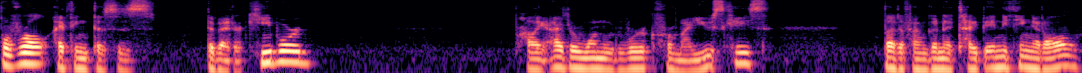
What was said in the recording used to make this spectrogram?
overall, I think this is the better keyboard. Probably either one would work for my use case. But if I'm going to type anything at all,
